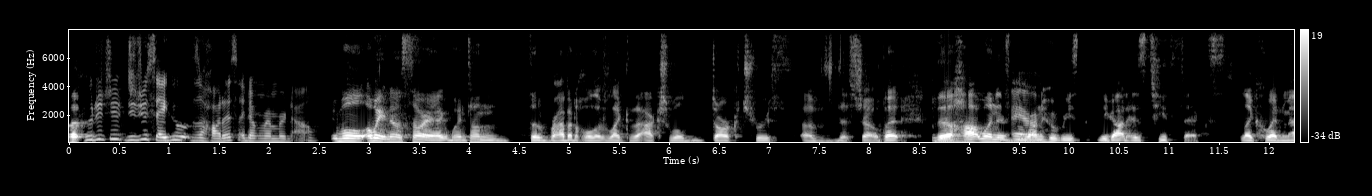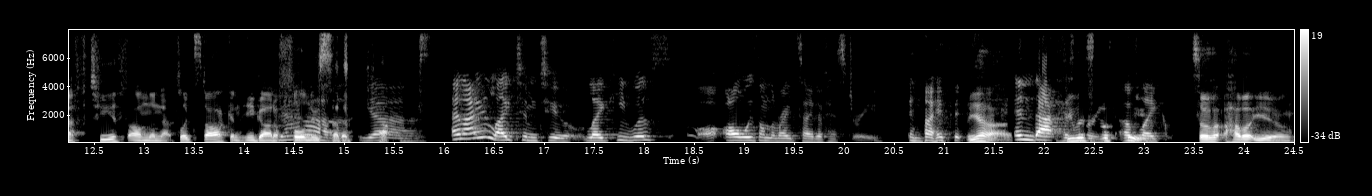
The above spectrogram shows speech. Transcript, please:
but who did you did you say who was the hottest? I don't remember now. well, oh wait, no, sorry, I went on the rabbit hole of like the actual dark truth of this show. But the Mhm. hot one is Fair. the one who recently got his teeth fixed, like who had meth teeth on the Netflix doc, and he got a full new set of yeah. chops. And I liked him too. Like he was al- always on the right side of history, in my opinion. Yeah. In that history so of like So how about you?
